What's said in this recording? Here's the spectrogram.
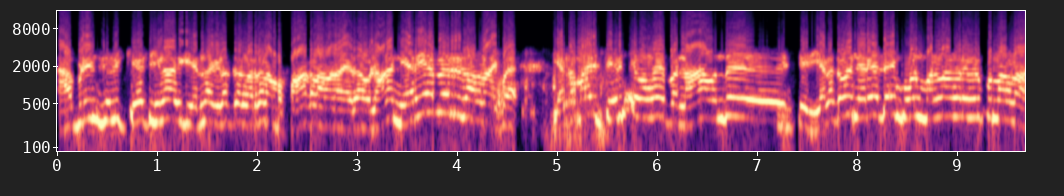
அப்படின்னு சொல்லி கேட்டீங்கன்னா அதுக்கு என்ன விளக்கங்கிறத நம்ம பார்க்கலாம் ஏதாவது ஆனா நிறைய பேர் இருக்காங்கண்ணா. இப்ப என்ன மாதிரி தெரிஞ்சவங்க இப்ப நான் வந்து சரி எனக்கெல்லாம் நிறைய டைம் ஃபோன் பண்ணலாங்கிற விருப்பம் தாங்கண்ணா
